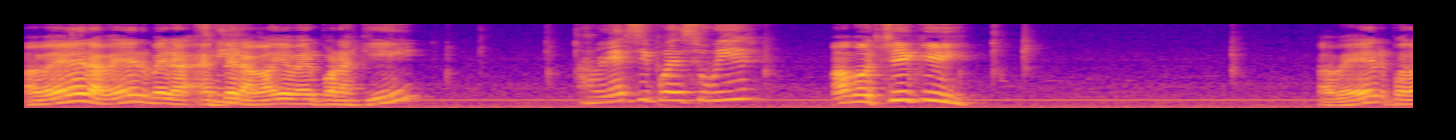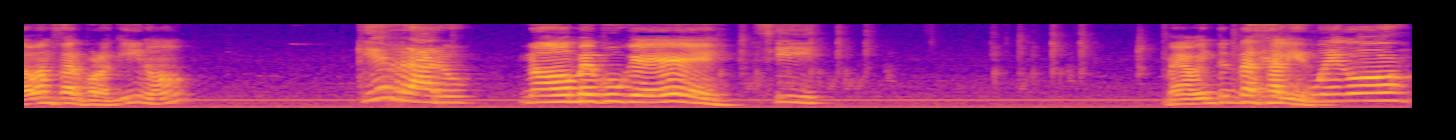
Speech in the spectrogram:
A ver, a ver, mira, Sí. espera, voy a ver por aquí. A ver si puedes subir. Vamos, chiqui. A ver, puedo avanzar por aquí, ¿no? Qué raro. No, me bugueé. Sí. Venga, voy a intentar El salir. juego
